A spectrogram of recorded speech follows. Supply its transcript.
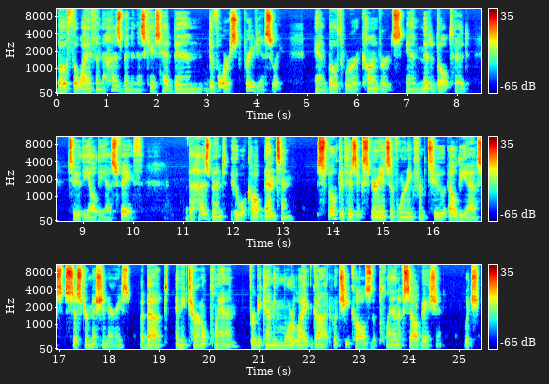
both the wife and the husband in this case had been divorced previously, and both were converts in mid adulthood to the LDS faith. The husband, who we'll call Benton, spoke of his experience of learning from two LDS sister missionaries about an eternal plan for becoming more like God, which he calls the plan of salvation, which,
